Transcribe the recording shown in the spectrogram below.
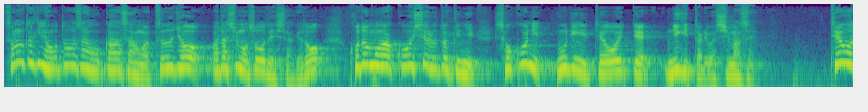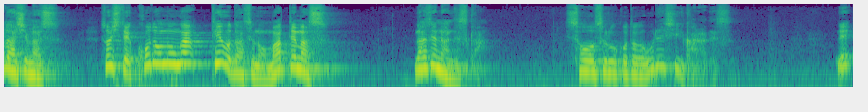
その時にお父さんお母さんは通常、私もそうでしたけど、子供がこうしている時に、そこに無理に手を置いて握ったりはしません。手を出します。そして子供が手を出すのを待ってます。なぜなんですか？そうすることが嬉しいからです。で、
